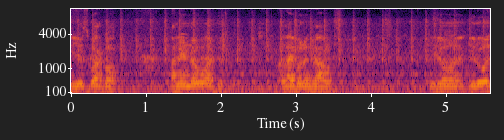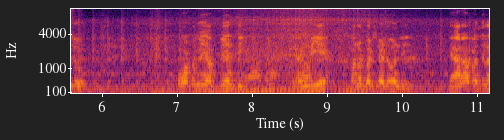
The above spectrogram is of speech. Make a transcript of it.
నియోజకవర్గం. పన్నెండవ వార్డు మల్లాయపురం గ్రామం. ఈరో ఈరోజు కూటమి అభ్యర్థి ఎన్డీఏ బలపరిచినటువంటి పేరాపతిల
